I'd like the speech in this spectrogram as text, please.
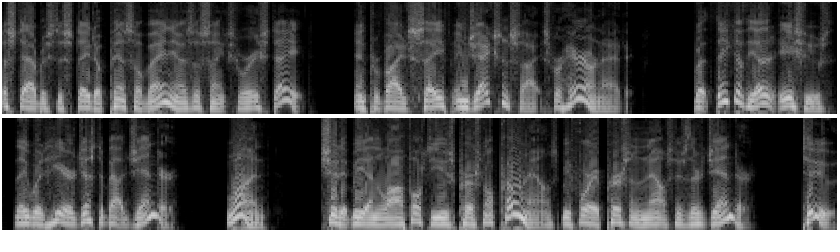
establish the state of Pennsylvania as a sanctuary state, and provide safe injection sites for heroin addicts. But think of the other issues they would hear just about gender 1. Should it be unlawful to use personal pronouns before a person announces their gender? 2.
